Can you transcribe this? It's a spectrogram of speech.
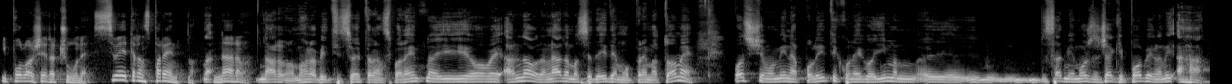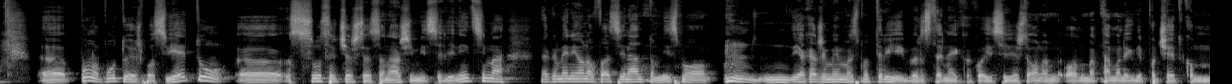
i polaže račune. Sve je transparentno, naravno. Naravno, mora biti sve transparentno i ovaj, ali dobro, nadamo se da idemo prema tome. Posjećemo mi na politiku, nego imam, e, sad mi je možda čak i pobjegla, aha, e, puno putuješ po svijetu, e, susrećeš se sa našim iseljenicima, dakle meni je ono fascinantno, mi smo, ja kažem imali smo tri vrste nekako iseljeništva, ono odmah tamo negdje početkom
